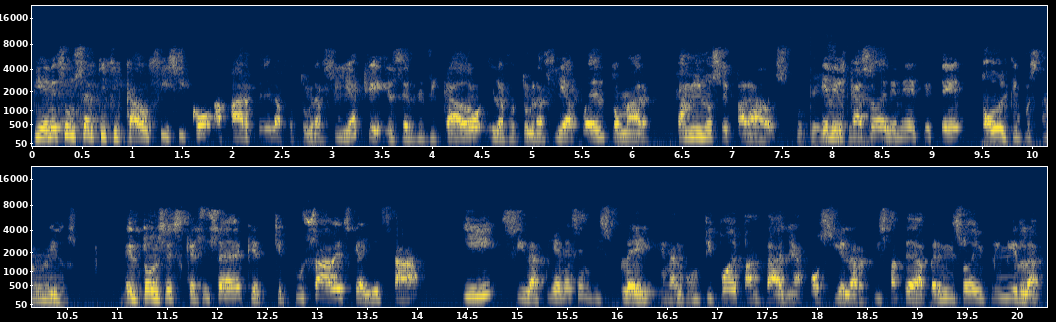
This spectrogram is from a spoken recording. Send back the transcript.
tienes un certificado físico aparte de la fotografía, que el certificado y la fotografía pueden tomar caminos separados. en el caso del NFT, todo el tiempo están unidos. Entonces, ¿qué sucede? Que, que, tú sabes que ahí está y si la tienes en display en algún tipo de pantalla o si el artista te da permiso de imprimirla,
